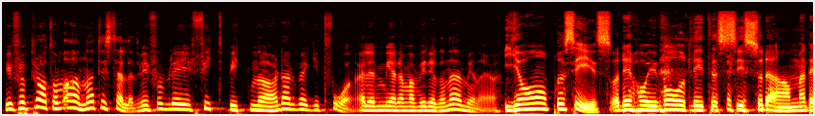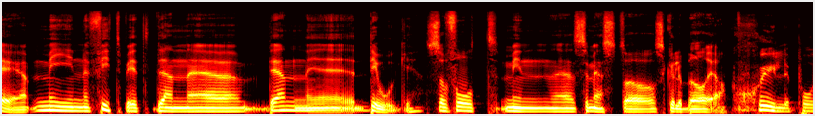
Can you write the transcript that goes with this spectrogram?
vi får prata om annat istället. Vi får bli Fitbit-nördar bägge två. Eller mer än vad vi redan är menar jag. Ja, precis. Och det har ju varit lite sisådär med det. Min Fitbit, den, eh, den eh, dog så fort min eh, semester skulle börja. Skyll på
